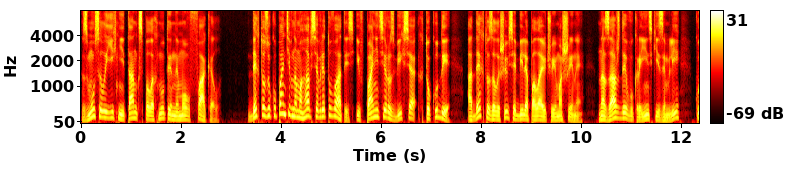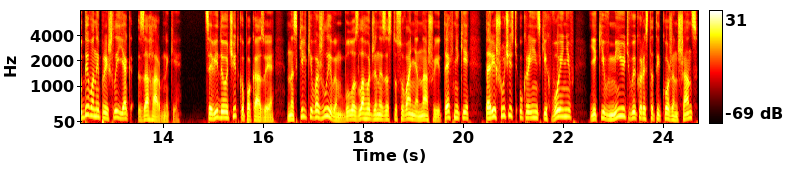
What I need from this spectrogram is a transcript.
змусили їхній танк спалахнути немов факел. Дехто з окупантів намагався врятуватись і в паніці розбігся хто куди, а дехто залишився біля палаючої машини, назавжди в українській землі, куди вони прийшли як загарбники. Це відео чітко показує, наскільки важливим було злагоджене застосування нашої техніки та рішучість українських воїнів, які вміють використати кожен шанс,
